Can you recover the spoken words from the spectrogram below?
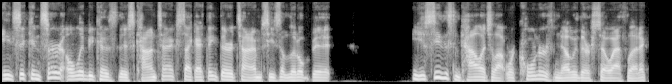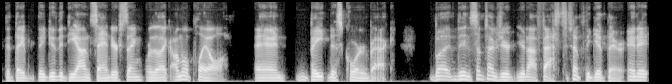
It's a concern only because there's context. Like I think there are times he's a little bit. You see this in college a lot, where corners know they're so athletic that they they do the Deion Sanders thing, where they're like, "I'm gonna play off and bait this quarterback," but then sometimes you're you're not fast enough to get there, and it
